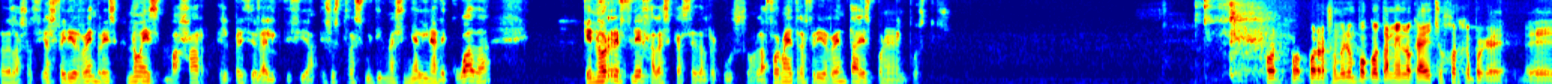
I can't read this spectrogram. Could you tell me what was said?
de la sociedad. Transferir rentas no es bajar el precio de la electricidad, eso es transmitir una señal inadecuada que no refleja la escasez del recurso. La forma de transferir renta es poner impuestos. Por, resumir un poco también lo que ha dicho Jorge, porque... Eh,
